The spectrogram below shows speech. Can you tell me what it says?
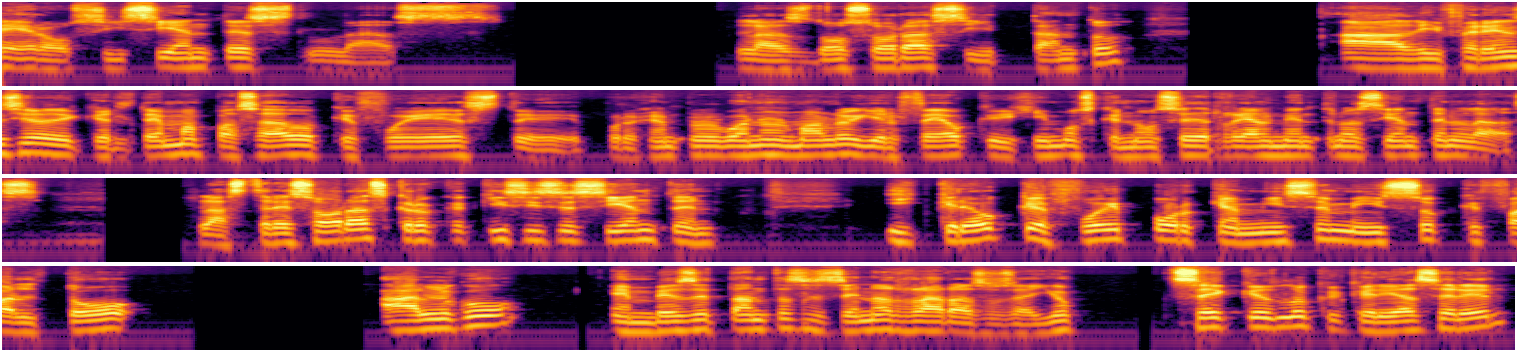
pero sí sientes las, las dos horas y tanto. A diferencia de que el tema pasado, que fue este, por ejemplo, el bueno, el malo y el feo, que dijimos que no se realmente no sienten las, las tres horas, creo que aquí sí se sienten. Y creo que fue porque a mí se me hizo que faltó algo en vez de tantas escenas raras. O sea, yo sé qué es lo que quería hacer él,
